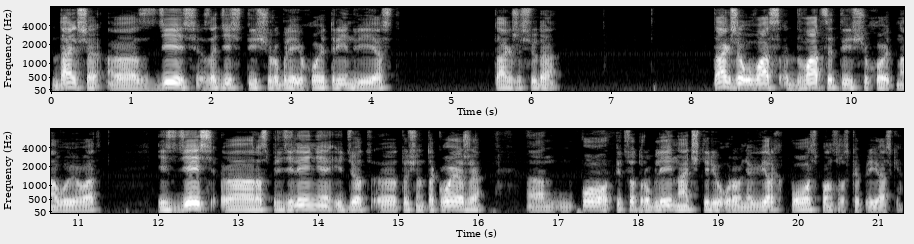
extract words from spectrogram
Дальше э, здесь за 10 тысяч рублей уходит реинвест. Также сюда. Также у вас 20 тысяч уходит на вывод. И здесь э, распределение идет э, точно такое же э, по 500 рублей на 4 уровня вверх по спонсорской привязке.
